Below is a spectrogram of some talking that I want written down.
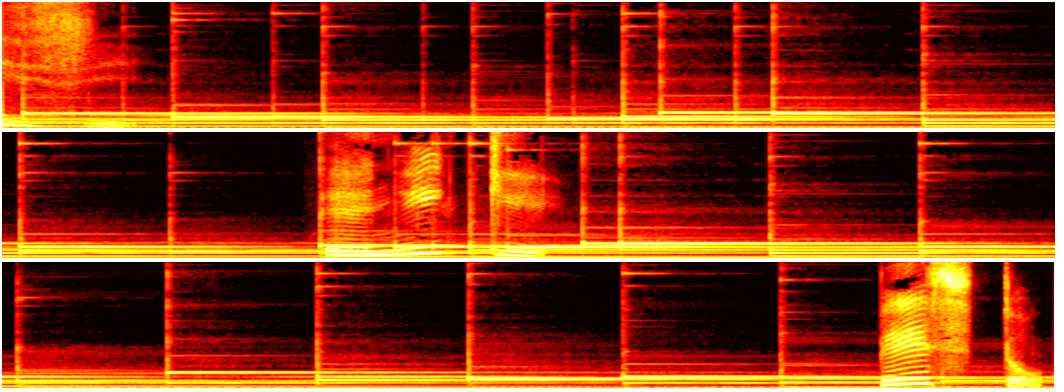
薬剤師絵日記。ベスト。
